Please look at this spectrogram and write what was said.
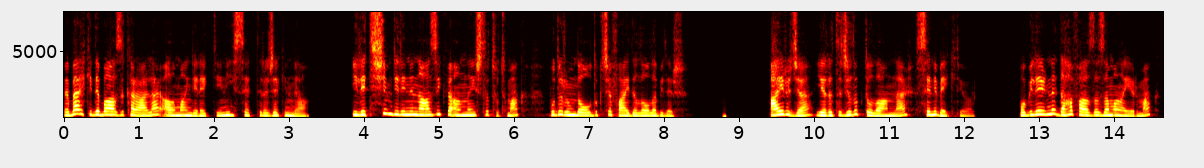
ve belki de bazı kararlar alman gerektiğini hissettirecek illa. İletişim dilini nazik ve anlayışlı tutmak bu durumda oldukça faydalı olabilir. Ayrıca yaratıcılık dolu anlar seni bekliyor. Hobilerine daha fazla zaman ayırmak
